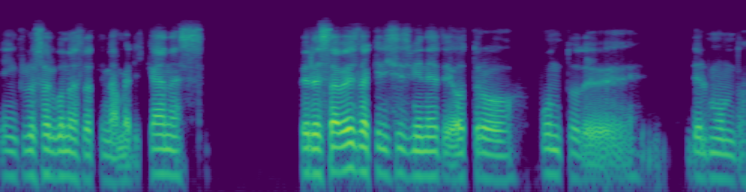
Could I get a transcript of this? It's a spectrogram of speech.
e incluso algunas latinoamericanas. Pero esta vez la crisis viene de otro punto de- del mundo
